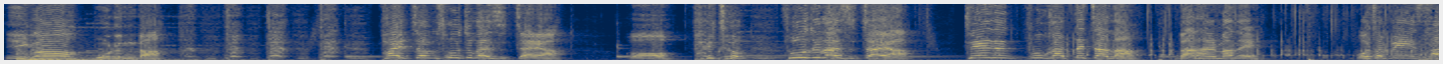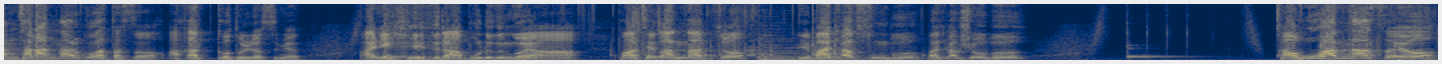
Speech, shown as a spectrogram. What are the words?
이거 모른다. 8점 소중한 숫자야. 어, 8점 소중한 숫자야. 쟤는 포카 뗐잖아. 난 할만해. 어차피 3 잘 안 나올 것 같았어. 아까 거 돌렸으면. 아니, 얘들아, 모르는 거야. 봐, 쟤도 안 나왔죠? 이제 마지막 승부, 마지막 쇼부. 자, 5 안 나왔어요.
